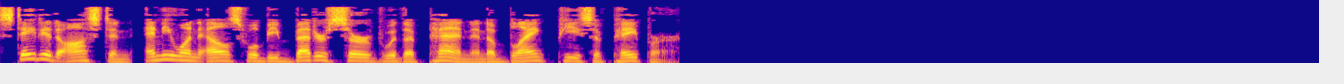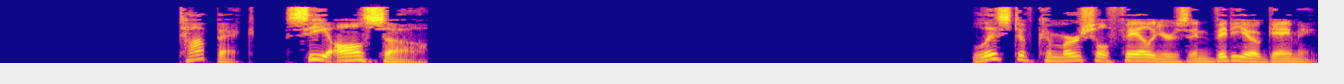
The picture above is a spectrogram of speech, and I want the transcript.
Stated Austin, anyone else will be better served with a pen and a blank piece of paper. See also List of commercial failures in video gaming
